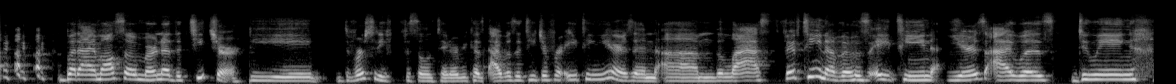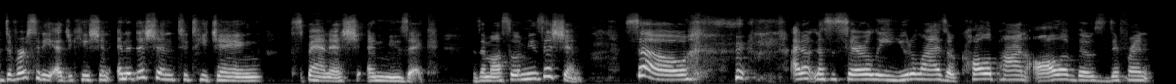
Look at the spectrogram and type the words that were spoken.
but I'm also Mirna the teacher, the diversity facilitator, because I was a teacher for 18 years. And um, the last 15 of those 18 years, I was doing diversity education in addition to teaching Spanish and music, because I'm also a musician. So I don't necessarily utilize or call upon all of those different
